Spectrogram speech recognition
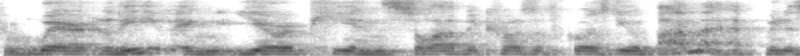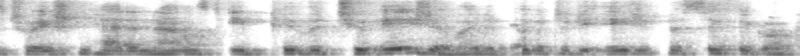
mm-hmm. were leaving European soil because, of course, the Obama administration had announced a pivot to Asia, right? A yeah. pivot to the Asia Pacific, or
